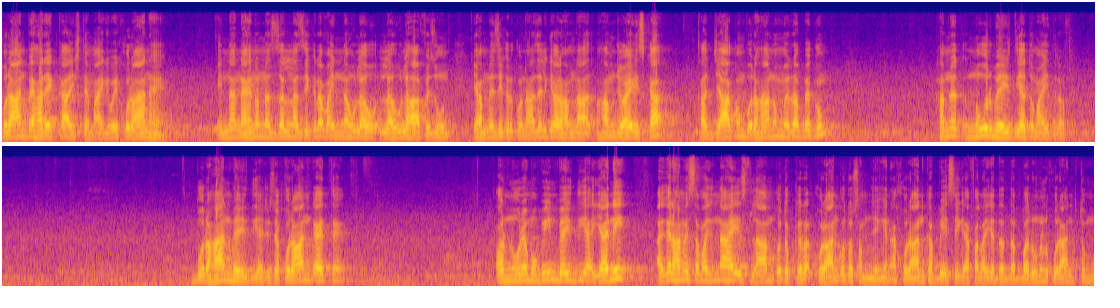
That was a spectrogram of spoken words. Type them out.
कुरान पे हर एक का इज्तम है कि भाई कुरान है। इन्ना नहन नज़ल न ज़िक्र व इन्ना लहू हाफिजून कि हमने ज़िक्र को नाजिल किया और हम हम जो है इसका का जाकुम बुरहान में हमने नूर भेज दिया तुम्हारी तरफ़। बुरहान भेज दिया, जैसे कुरान कहते हैं। और नूर मुबीन भेज दिया। यानी अगर हमें समझना है इस्लाम को तो कुरान को तो समझेंगे ना। कुरान का बेसिक है, फ़ला या तदब्बरून कुरान तुम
